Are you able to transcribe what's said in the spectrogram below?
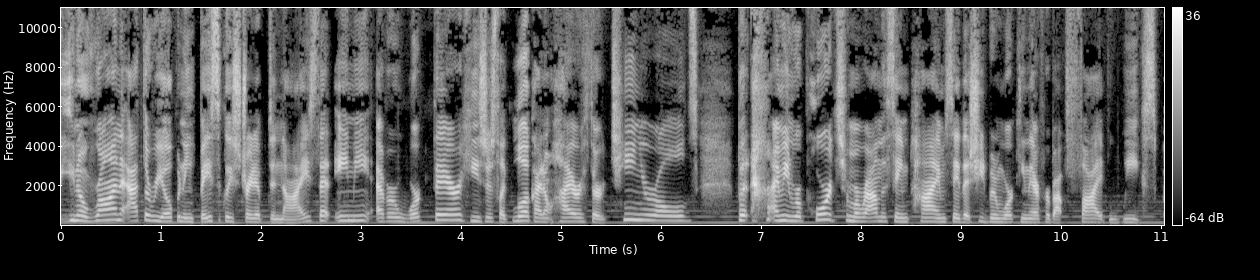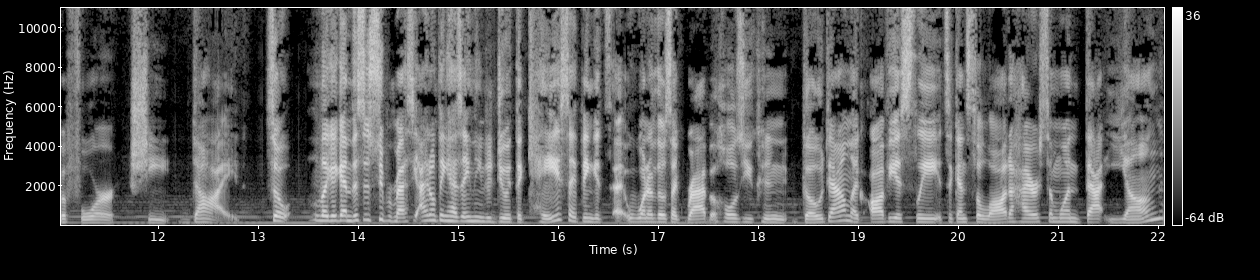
you know, Ron at the reopening basically straight up denies that Amy ever worked there. He's just like, look, I don't hire 13 year olds. But I mean, reports from around the same time say that she'd been working there for about five weeks before she died. So, like, again, this is super messy. I don't think it has anything to do with the case. I think it's uh, one of those like rabbit holes you can go down. Like, obviously, it's against the law to hire someone that young.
